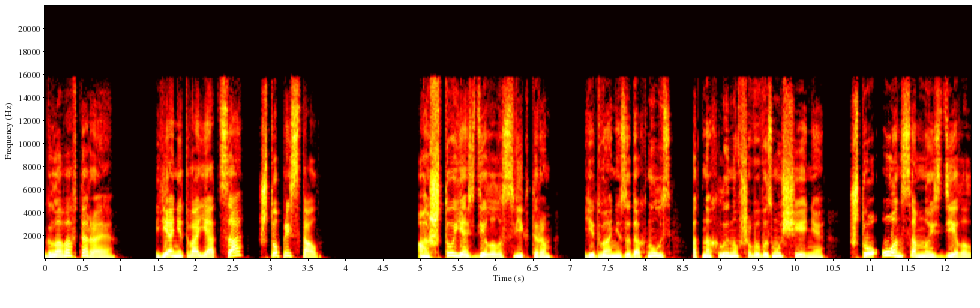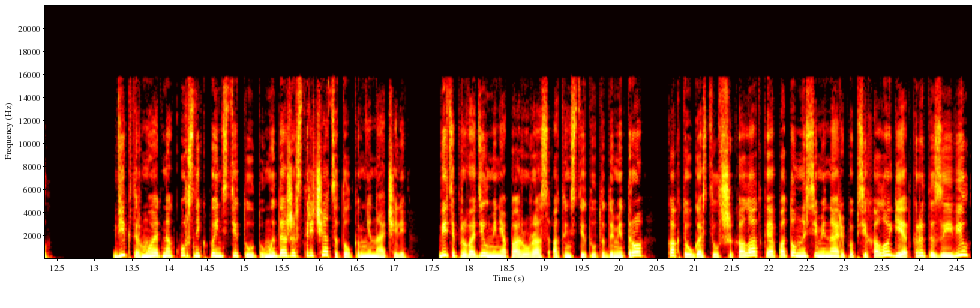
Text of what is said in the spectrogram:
Глава вторая. «Я не твоя отца, что пристал?» «А что я сделала с Виктором?» Едва не задохнулась от нахлынувшего возмущения. «Что он со мной сделал?» Виктор мой однокурсник по институту. Мы даже встречаться толком не начали. Витя проводил меня пару раз от института до метро, как-то угостил шоколадкой, а потом на семинаре по психологии открыто заявил,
